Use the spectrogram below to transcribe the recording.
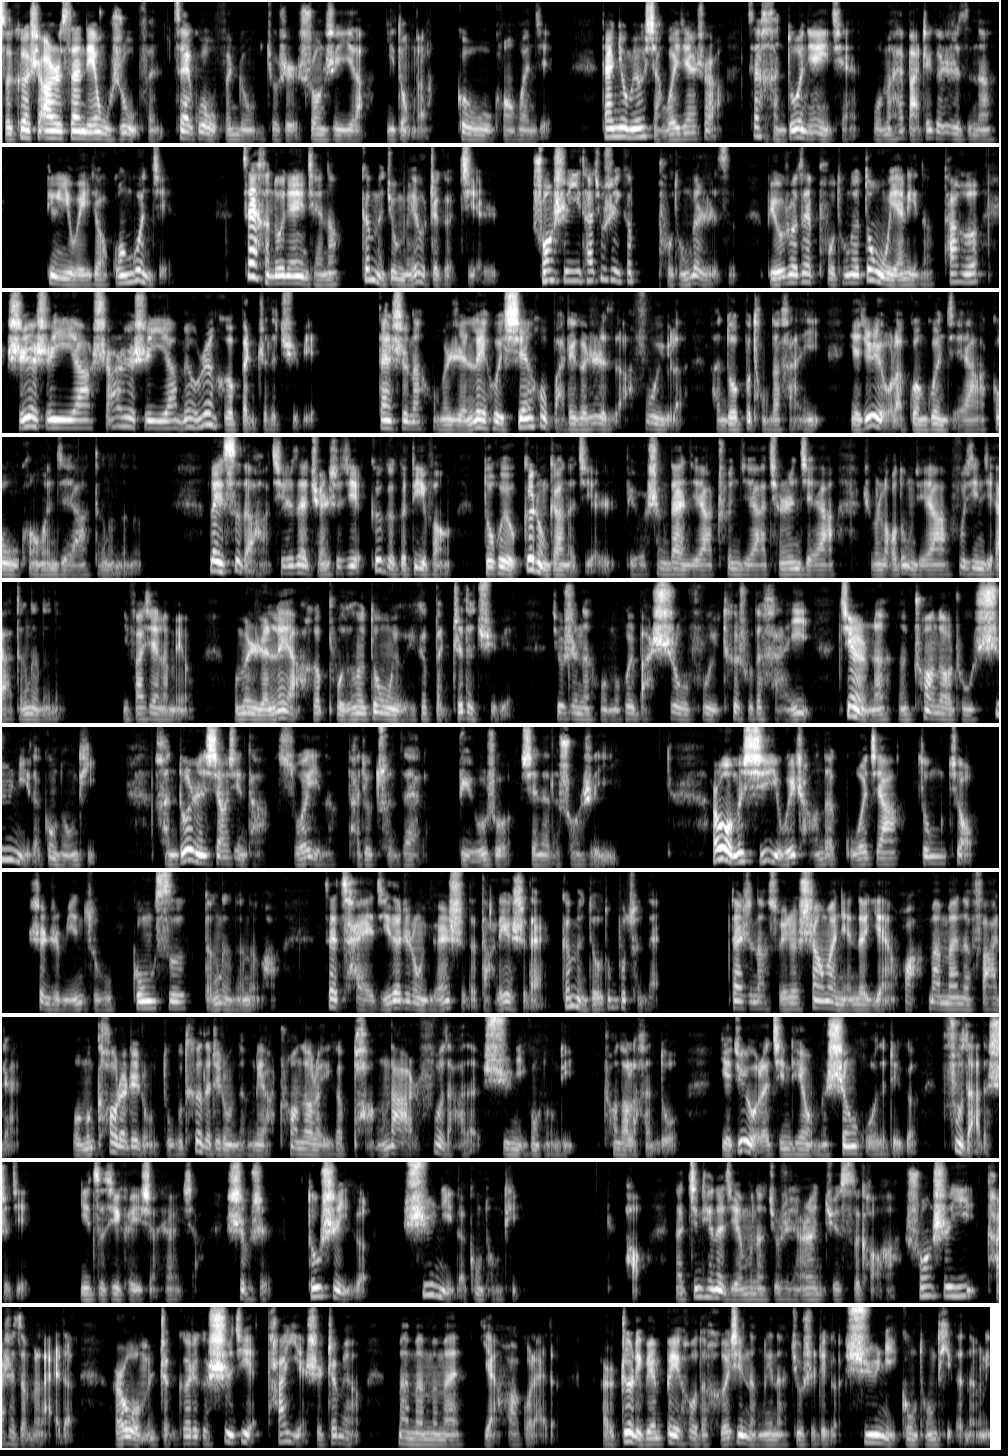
此刻是二十三点五十五分，再过五分钟就是双十一了，你懂的，购物狂欢节。但你有没有想过一件事啊？在很多年以前，我们还把这个日子呢定义为叫光棍节。在很多年以前呢，根本就没有这个节日。双十一它就是一个普通的日子，比如说在普通的动物眼里呢，它和十月十一啊、十二月十一啊没有任何本质的区别。但是呢，我们人类会先后把这个日子啊赋予了很多不同的含义，也就有了光棍节啊、购物狂欢节啊等等等等。类似的哈，其实在全世界各个个地方都会有各种各样的节日，比如圣诞节啊、春节啊、情人节啊、什么劳动节啊、父亲节啊等等等等。你发现了没有？我们人类啊和普通的动物有一个本质的区别，就是呢我们会把事物赋予特殊的含义，进而呢能创造出虚拟的共同体。很多人相信它，所以呢它就存在了。比如说现在的双十一，而我们习以为常的国家、宗教，甚至民族、公司等等等等哈，在采集的这种原始的打猎时代根本都都不存在。但是呢，随着上万年的演化，慢慢的发展。我们靠着这种独特的这种能力啊，创造了一个庞大而复杂的虚拟共同体，创造了很多，也就有了今天我们生活的这个复杂的世界。你仔细可以想象一下，是不是都是一个虚拟的共同体？那今天的节目呢，就是想让你去思考哈，双十一它是怎么来的，而我们整个这个世界它也是这么样慢慢慢慢演化过来的，而这里边背后的核心能力呢，就是这个虚拟共同体的能力。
